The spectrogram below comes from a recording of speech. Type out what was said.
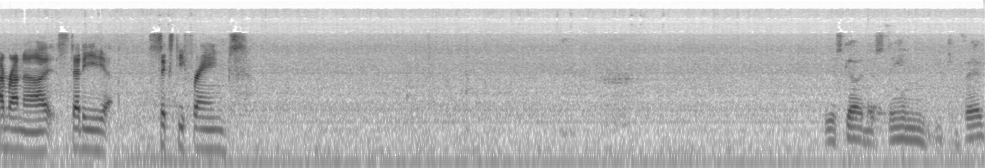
I'm running a steady 60 frames. You just go into Steam config.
